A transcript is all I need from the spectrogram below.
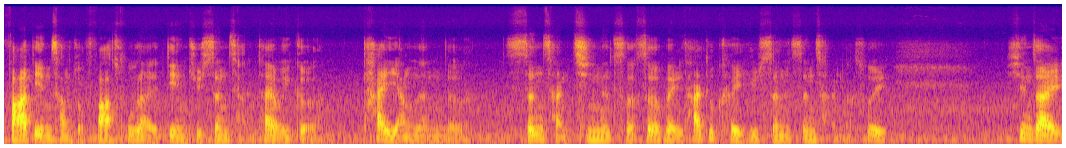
发电厂所发出来的电去生产，它有一个太阳能的。生产氢的设设备，它都可以去生生产了。所以现在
